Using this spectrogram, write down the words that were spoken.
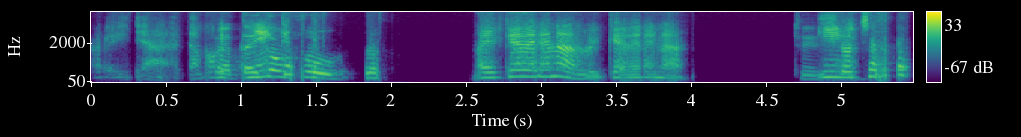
Ay, ya, también hay que, hay que drenarlo, hay que drenar. Sí, Y sí. chévere,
